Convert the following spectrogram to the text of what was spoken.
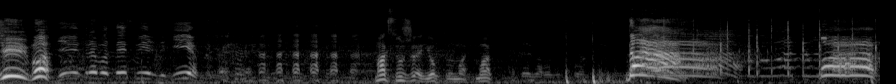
Діма! Діві треба ти смірти, Дім! Макс, ну уже, ёб твою мать, Макс. Да! Макс!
